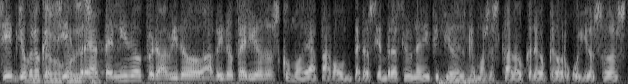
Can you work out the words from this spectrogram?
sí, yo creo que siempre ha tenido, pero ha habido ha habido periodos como de apagón, pero siempre ha sido un edificio del que hemos estado, creo que orgullosos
